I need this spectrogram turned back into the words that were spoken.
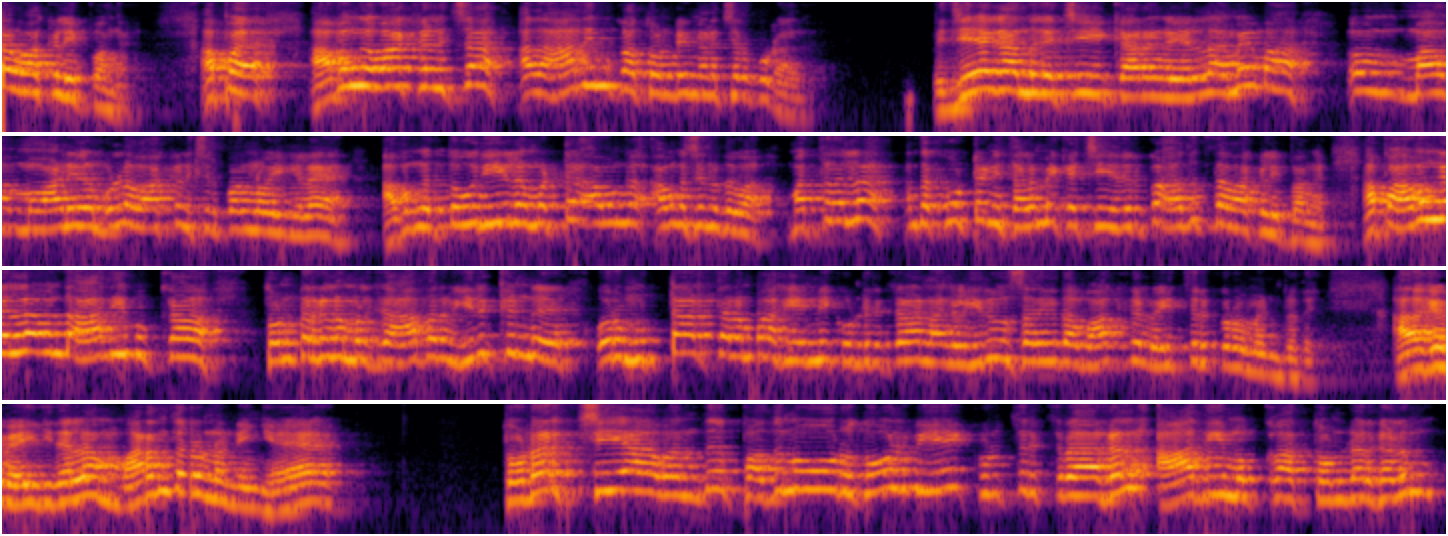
தான் வாக்களிப்பாங்க. அப்ப அவங்க வாக்களிச்சா அது அதிமுக தொண்டை நினைச்சிடக்கூடாது. விஜயகாந்த் கட்சிக்காரங்க எல்லாமே மா- மா- மாநிலம் உள்ள வாக்களிச்சிருப்பாங்கன்னு வைங்களேன். அவங்க தொகுதியில மட்டும் அவங்க அவங்க சின்னதுவா மற்றதெல்லாம் மத்ததெல்லாம் அந்த கூட்டணி தலைமை கட்சி எதிர்க்கோ அதுக்கு தான் வாக்களிப்பாங்க. அப்ப அவங்க எல்லாம் வந்து அதிமுக தொண்டர்கள் நம்மளுக்கு ஆதரவு இருக்குன்னு ஒரு முட்டாள்தனமாக எண்ணிக்கொண்டிருக்கிறார். நாங்கள் இருபது சதவீத வாக்குகள் வைத்திருக்கிறோம் என்பது. ஆகவே இதெல்லாம் மறந்துடணும் நீங்க. தொடர்ச்சியா வந்து பதினோரு தோல்வியை கொடுத்திருக்கிறார்கள் அதிமுக தொண்டர்களும்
